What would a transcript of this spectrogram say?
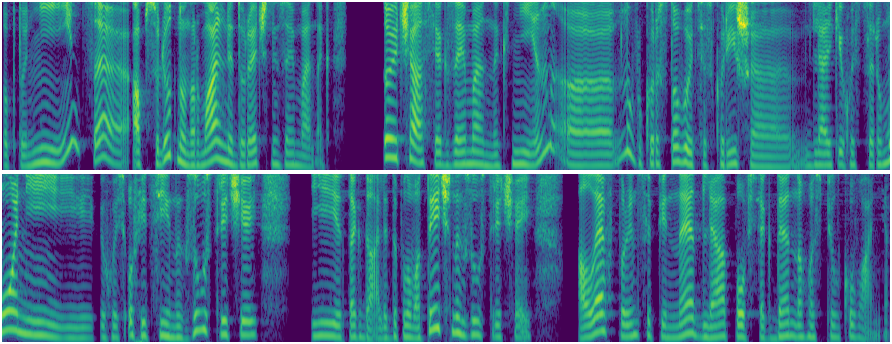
Тобто ні, це абсолютно нормальний доречний займенник. В той час, як займенник нін е, ну, використовується скоріше для якихось церемоній, якихось офіційних зустрічей і так далі, дипломатичних зустрічей, але в принципі не для повсякденного спілкування.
